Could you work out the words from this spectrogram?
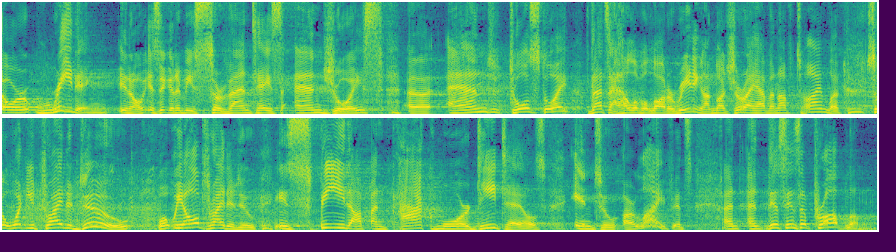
or reading, you know, is it going to be Cervantes and Joyce uh, and Tolstoy? That's a hell of a lot of reading. I'm not sure I have enough time left. So, what you try to do, what we all try to do, is speed up and pack more details into our life. It's, and, and this is a problem.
